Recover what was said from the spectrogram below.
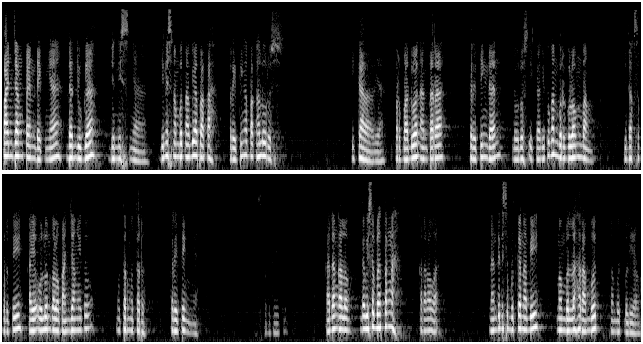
panjang pendeknya dan juga jenisnya. Jenis rambut Nabi apakah keriting, apakah lurus? ikal ya. Perpaduan antara keriting dan lurus ikal itu kan bergelombang. Tidak seperti kayak ulun kalau panjang itu muter-muter keriting ya. Seperti itu. Kadang kalau nggak bisa belah tengah kata kawa. Nanti disebutkan Nabi membelah rambut rambut beliau.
